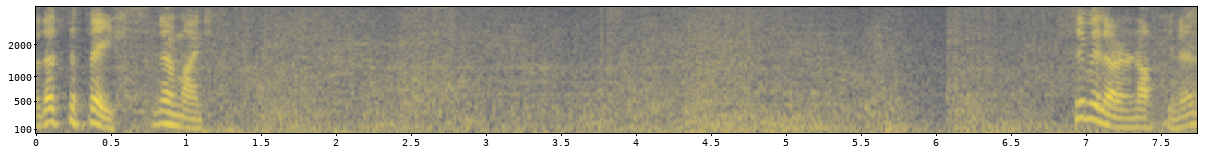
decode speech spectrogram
Oh, that's the face. Never mind. Similar enough, you know.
